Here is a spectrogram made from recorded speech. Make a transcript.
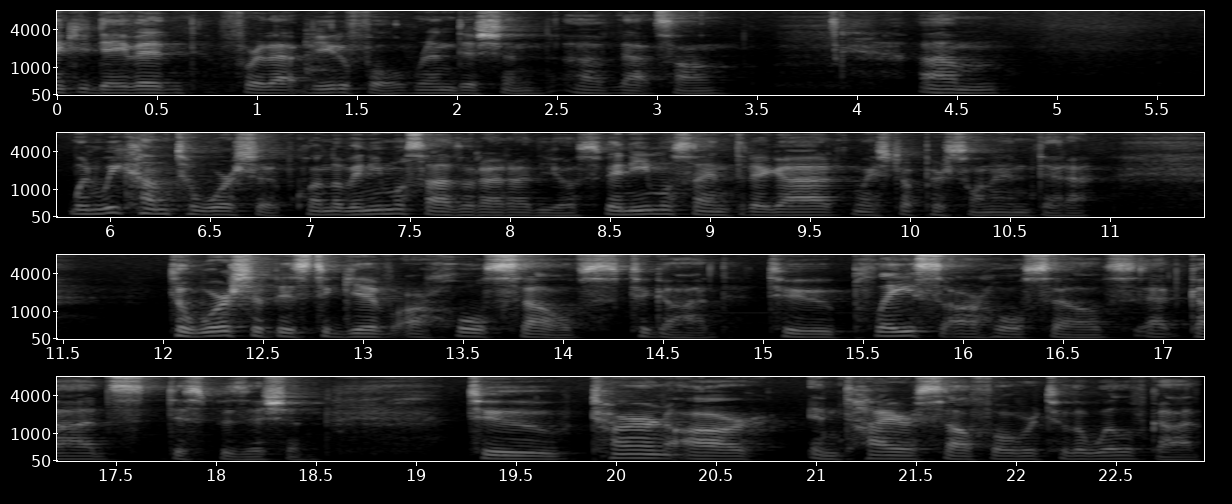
Thank you, David, for that beautiful rendition of that song. Um, when we come to worship, cuando venimos a adorar a Dios, venimos a entregar nuestra persona entera. To worship is to give our whole selves to God, to place our whole selves at God's disposition, to turn our entire self over to the will of God.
